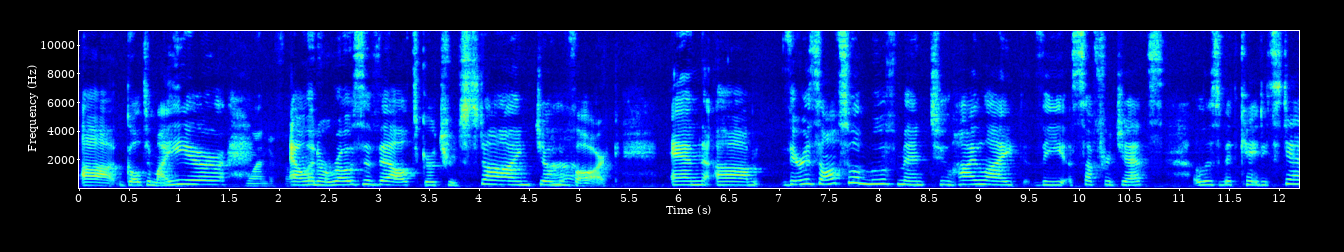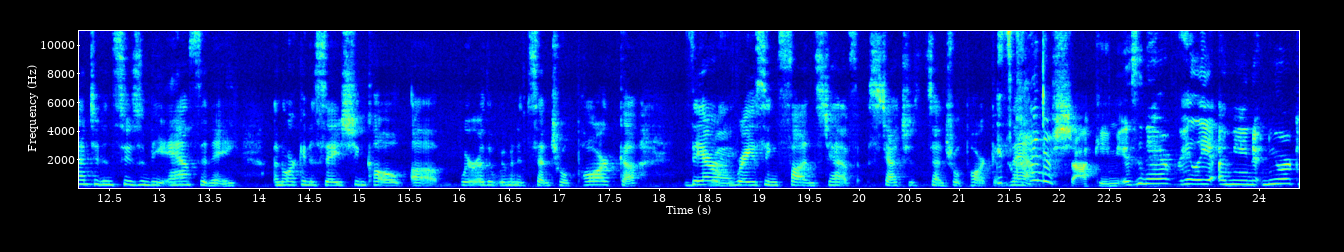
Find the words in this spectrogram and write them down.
Uh, Golda Meir, Wonderful. Eleanor Roosevelt, Gertrude Stein, Joan of Ah. Arc. And um, there is also a movement to highlight the suffragettes, Elizabeth Cady Stanton and Susan B. Anthony, an organization called uh, Where Are the Women in Central Park? Uh, they're Right. raising funds to have statues in Central Park It's event. kind of shocking, isn't it? Really, I mean, New York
